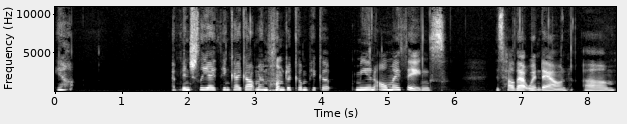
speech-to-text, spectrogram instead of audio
you know, eventually I think I got my mom to come pick up me and all my things. Is how that went down. Um,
